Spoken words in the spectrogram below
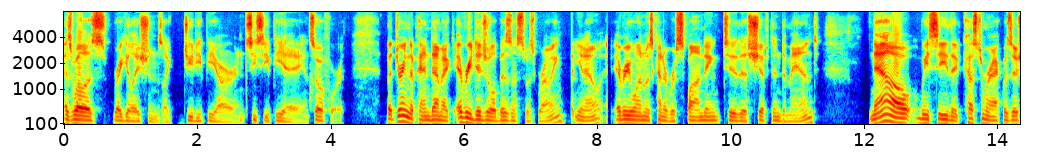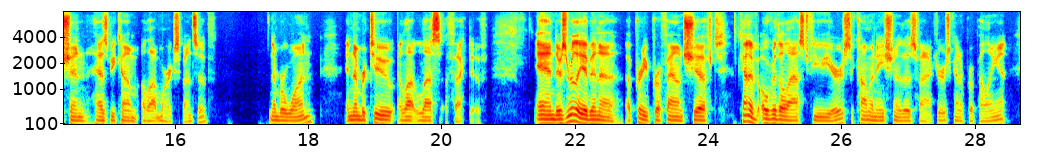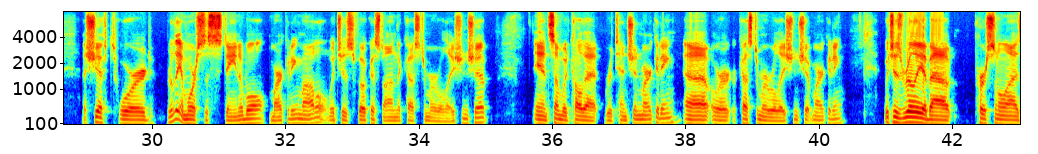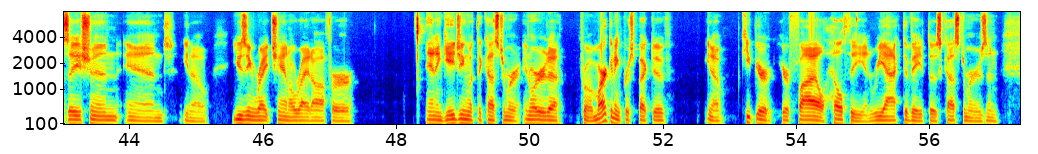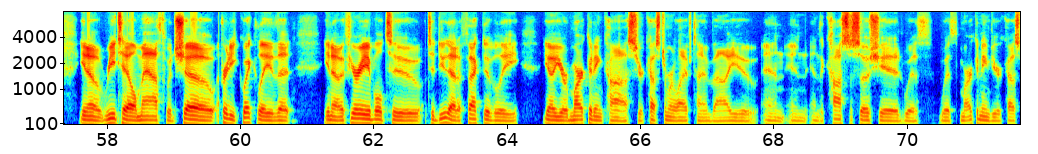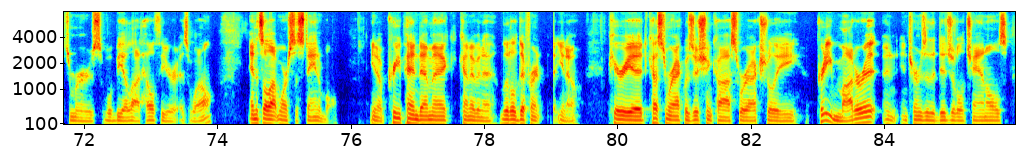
as well as regulations like GDPR and CCPA and so forth but during the pandemic every digital business was growing you know everyone was kind of responding to this shift in demand now we see that customer acquisition has become a lot more expensive number 1 and number two, a lot less effective. And there's really been a, a pretty profound shift kind of over the last few years, a combination of those factors kind of propelling it, a shift toward really a more sustainable marketing model, which is focused on the customer relationship. And some would call that retention marketing uh, or customer relationship marketing, which is really about personalization and, you know, using right channel, right offer, and engaging with the customer in order to from a marketing perspective you know keep your your file healthy and reactivate those customers. And you know retail math would show pretty quickly that you know if you're able to to do that effectively you know your marketing costs your customer lifetime value and and and the costs associated with with marketing to your customers will be a lot healthier as well. And it's a lot more sustainable. You know, pre-pandemic, kind of in a little different, you know, period, customer acquisition costs were actually pretty moderate in, in terms of the digital channels.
